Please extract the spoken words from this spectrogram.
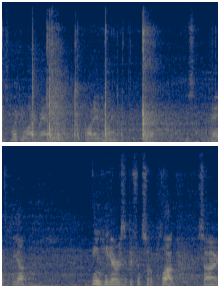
Just work your way around quite evenly just around here. In here is a different sort of plug. So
